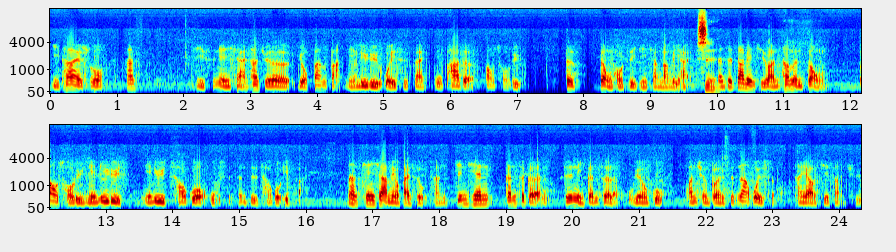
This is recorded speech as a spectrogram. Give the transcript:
以他来说，他几十年下来，他觉得有办法年利率维持在五趴的报酬率，这这种投资已经相当厉害。是，但是诈骗集团他们这种报酬率年利率年利率超过五十，甚至超过一百。那天下没有白吃午餐。今天跟这个人，其实你跟这个人无缘无故，完全不认识，那为什么他要介绍你去？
